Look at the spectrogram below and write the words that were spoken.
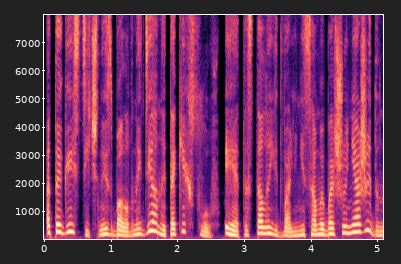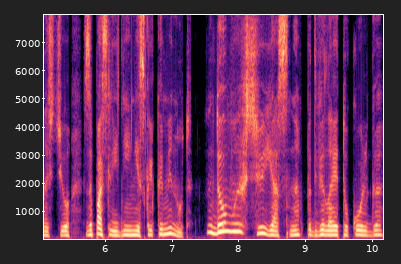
от эгоистичной избалованной Дианы таких слов, и это стало едва ли не самой большой неожиданностью за последние несколько минут. «Думаю, все ясно», — подвела эту Кольга.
